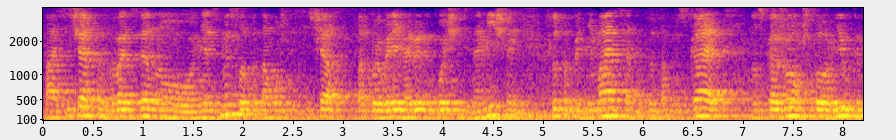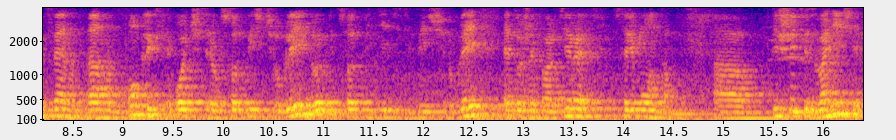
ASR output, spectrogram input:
А сейчас называть цену нет смысла, потому что сейчас такое время рынок очень динамичный. Кто-то поднимает цену, кто-то опускает. Но скажу вам, что вилка цен в данном комплексе от 400 тысяч рублей до 550 тысяч рублей. Это уже квартиры с ремонтом. А, пишите, звоните,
